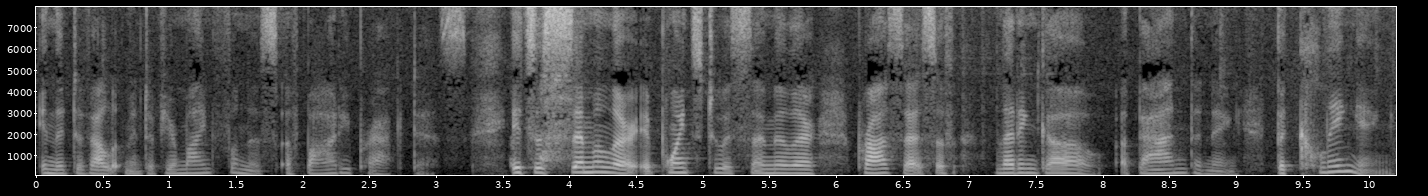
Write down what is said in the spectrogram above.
in the development of your mindfulness of body practice. It's a similar, it points to a similar process of letting go, abandoning, the clinging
